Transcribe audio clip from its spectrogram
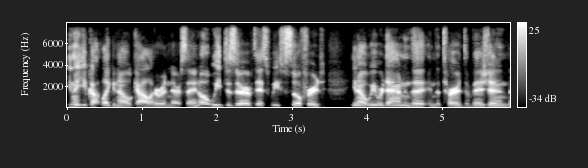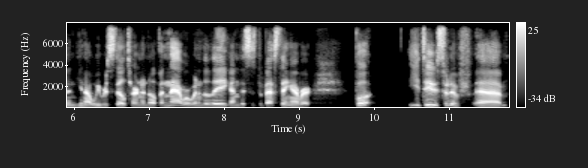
You know, you've got like an old Gallagher in there saying, oh, we deserve this. We've suffered. You know, we were down in the in the third division, and you know, we were still turning up, and now we're winning the league, and this is the best thing ever. But you do sort of. Um,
